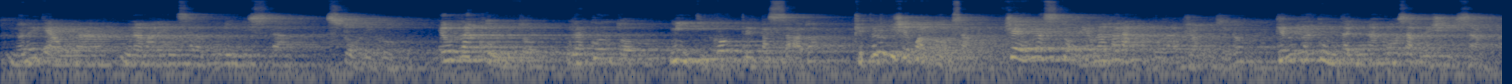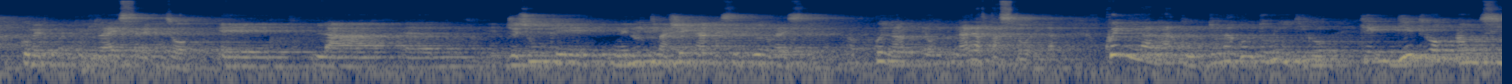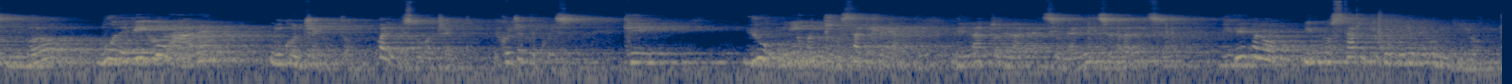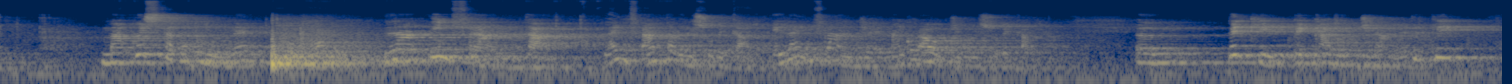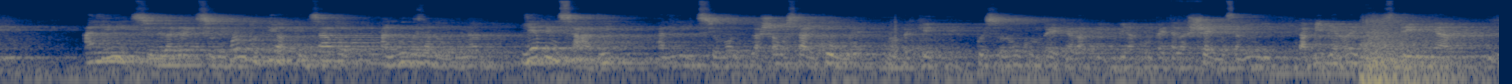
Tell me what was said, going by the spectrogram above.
non è che ha una, una valenza dal punto di vista storico, è un racconto, un racconto mitico del passato che però dice qualcosa, c'è una storia, una parabola, diciamo così, no? che non racconta di una cosa precisa, come potrebbe essere, che ne so, eh, la, eh, Gesù che nell'ultima cena è servito l'Eucaristia. No? Quella è una realtà storica. Quella racconta è un racconto mitico che dietro a un simbolo vuole veicolare un concetto. Qual è questo concetto? Il concetto è questo, che gli uomini, quando sono stati creati nell'atto della creazione, all'inizio della creazione, vivevano in uno stato di comunione con Dio. Ma questa comunione l'ha infranta, l'ha infranta con il suo peccato e la infrange ancora oggi con il suo peccato. Um, perché peccato originale? Perché all'inizio della creazione, quando Dio ha pensato all'uomo e alla donna, li ha pensati all'inizio, lasciamo stare come, no? perché questo non compete alla Bibbia, compete alla scienza, quindi la Bibbia non è che disdegna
